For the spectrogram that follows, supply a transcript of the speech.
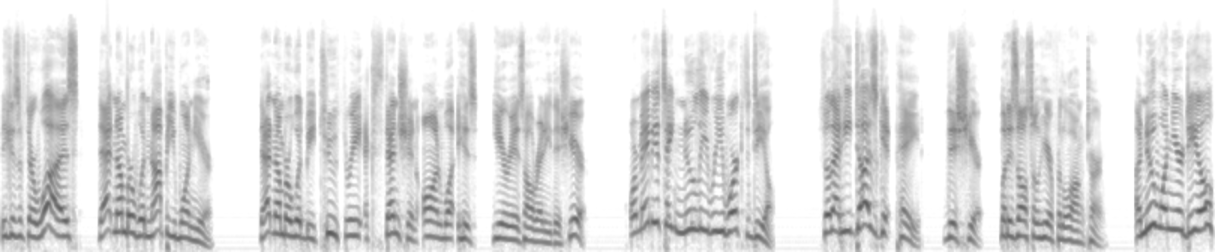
Because if there was, that number would not be 1 year. That number would be 2-3 extension on what his year is already this year. Or maybe it's a newly reworked deal so that he does get paid this year, but is also here for the long term. A new one year deal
